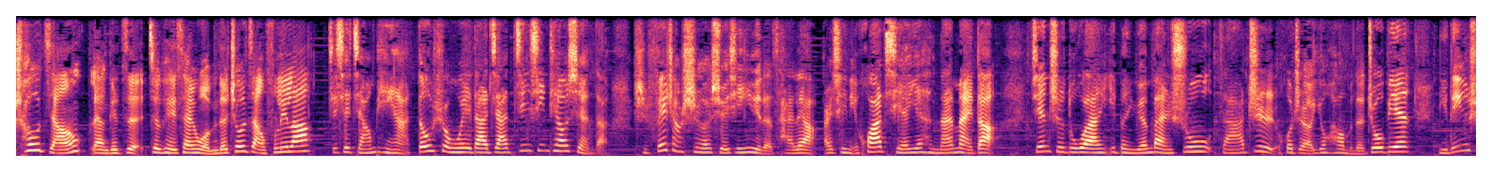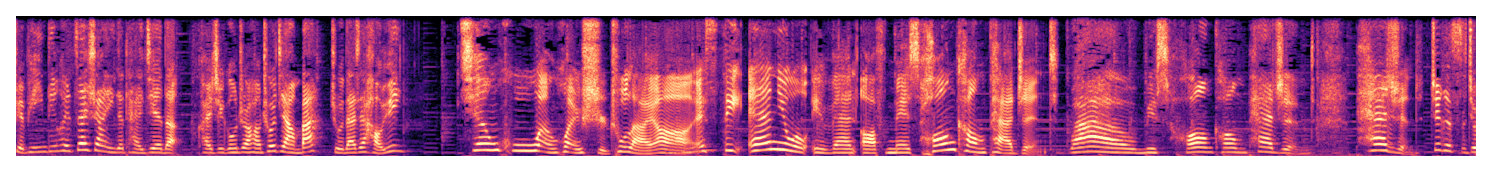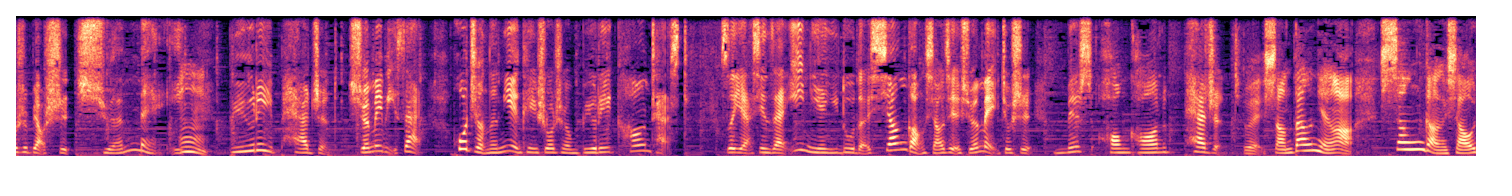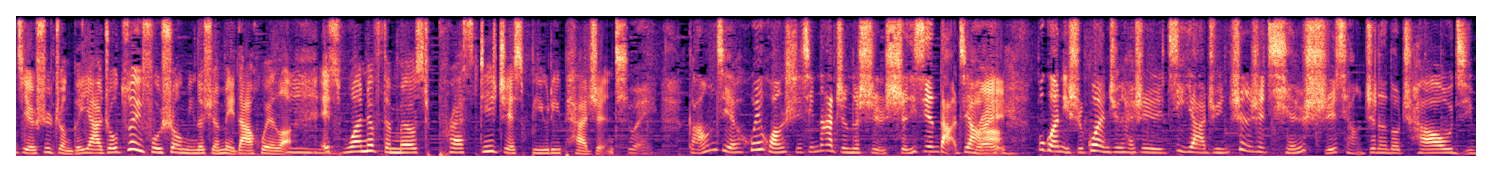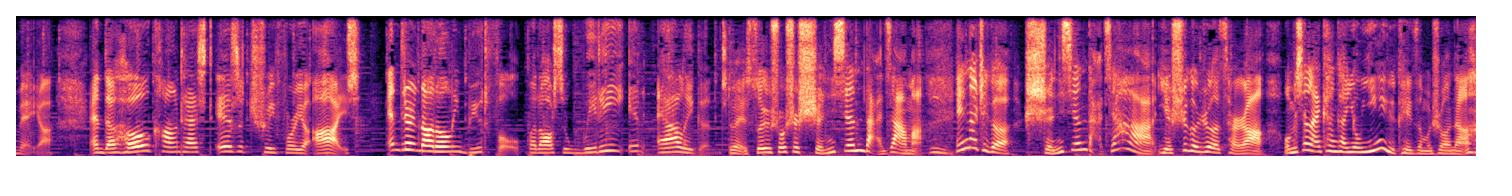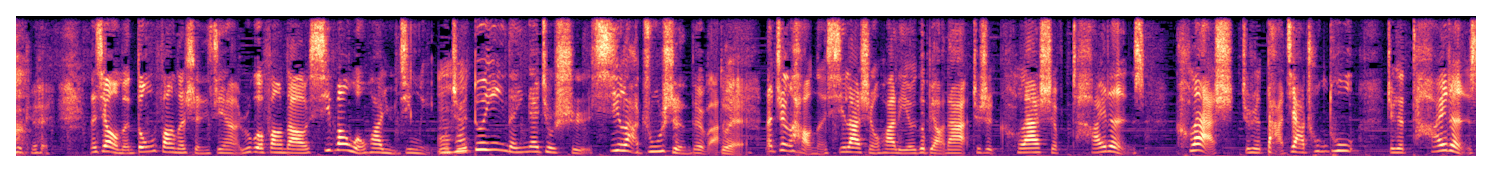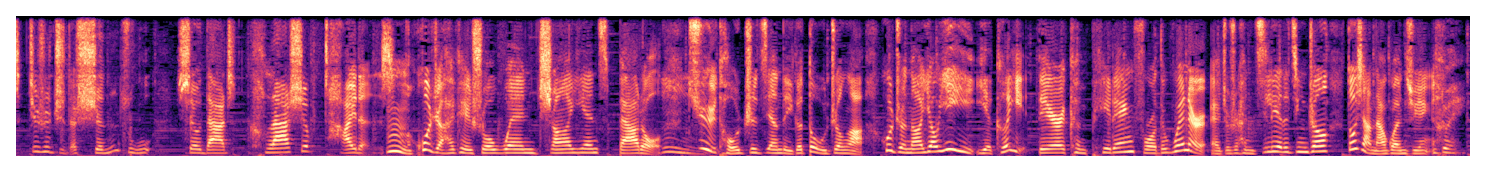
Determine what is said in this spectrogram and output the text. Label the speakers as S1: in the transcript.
S1: 抽奖”两个字就可以参与我们的抽奖福利啦。
S2: 这些奖品啊，都是我们为大家精心挑选的，是非常适合学习英语的材料，而且你花钱也很难买的。坚持读完一本原版书、杂志，或者用好我们的周边，你的英语水平一定会再上一个台阶的。快去公众号抽奖吧，祝大家好运！
S1: 千呼万唤始出来啊！It's the annual event of Miss Hong Kong pageant.
S2: Wow, Miss Hong Kong pageant. Pageant 这个词就是表示选美，
S1: 嗯
S2: ，beauty pageant 选美比赛，或者呢，你也可以说成 beauty contest。所以啊，现在一年一度的香港小姐选美就是 Miss Hong Kong Pageant。
S1: 对，想当年啊，香港小姐是整个亚洲最负盛名的选美大会了。It's one of the most prestigious beauty pageant。
S2: 对，港姐辉煌时期那真的是神仙打架啊不管你是冠军还是季亚军，甚至是前十强，真的都超级美啊！And the whole contest is a treat for your eyes. And they're not only beautiful, but also witty and elegant.
S1: 对，所以说是神仙打架嘛。嗯，哎，那这个神仙打架啊，也是个热词儿啊。我们先来看看用英语可以怎么说呢？OK，？
S2: 那像我们东方的神仙啊，如果放到西方文化语境里，我觉得对应的应该就是希腊诸神，对吧？
S1: 对，
S2: 那正好呢，希腊神话里有一个表达，就是 Clash of Titans。Clash 就是打架冲突，这个 Titans 就是指的神族，so that Clash of Titans。
S1: 嗯，或者还可以说 when giants battle，、巨头之间的一个斗争啊，或者呢要意义也可以，they're competing for the winner，哎，就是很激烈的竞争，都想拿冠军。
S2: 对，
